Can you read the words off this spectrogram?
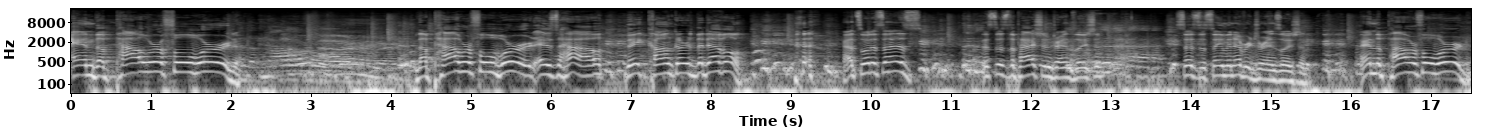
and the powerful word. The powerful word is how they conquered the devil. That's what it says. This is the Passion Translation. It says the same in every translation. And the powerful word.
